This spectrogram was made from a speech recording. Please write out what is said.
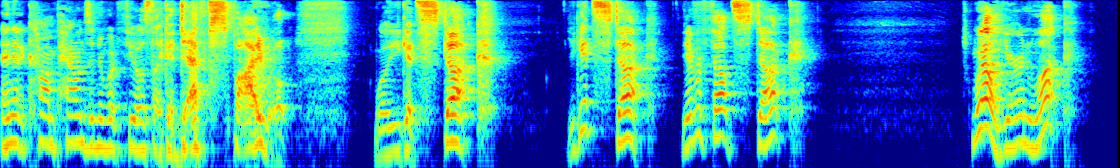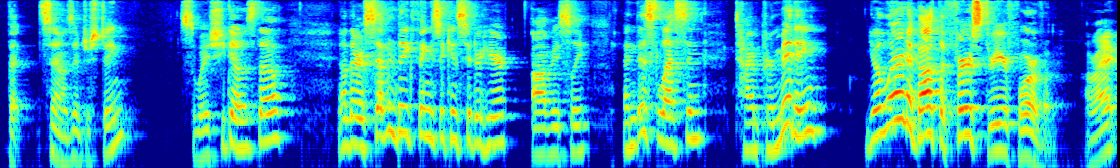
and it compounds into what feels like a death spiral? Well you get stuck. You get stuck. You ever felt stuck? Well you're in luck. That sounds interesting. It's the way she goes though now, there are seven big things to consider here, obviously, and this lesson, time permitting, you'll learn about the first three or four of them, all right?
